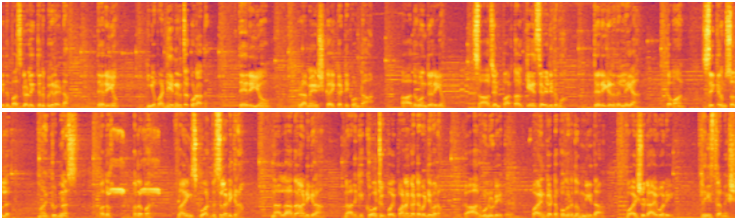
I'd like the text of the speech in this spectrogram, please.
இது பஸ்களை திருப்புகிற இடம். தெரியும். இங்க வண்டியை நிறுத்தக்கூடாது. தெரியும். ரமேஷ் கை கட்டி கொண்டான். அதுவும் தெரியும். சார்ஜென்ட் பார்த்தால் கேஸ் எழுதிடுமா தெரிகிறது இல்லையா? கமான் சீக்கிரம் சொல்லு. மை குட்னஸ் அதோ அதோ பார். ஃப்ளையிங் ஸ்குவாட் விசில் அடிக்கிறான். நல்லா தான் அடிக்கிறான். நாளைக்கு கோர்ட்டுக்கு போய் பணம் கட்ட வேண்டி வரும். கார் உன்னுடையது. ஃபைன் கட்ட போகிறதும் நீதான். வை ஷுட் ஐ வரி ப்ளீஸ் ரமேஷ்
